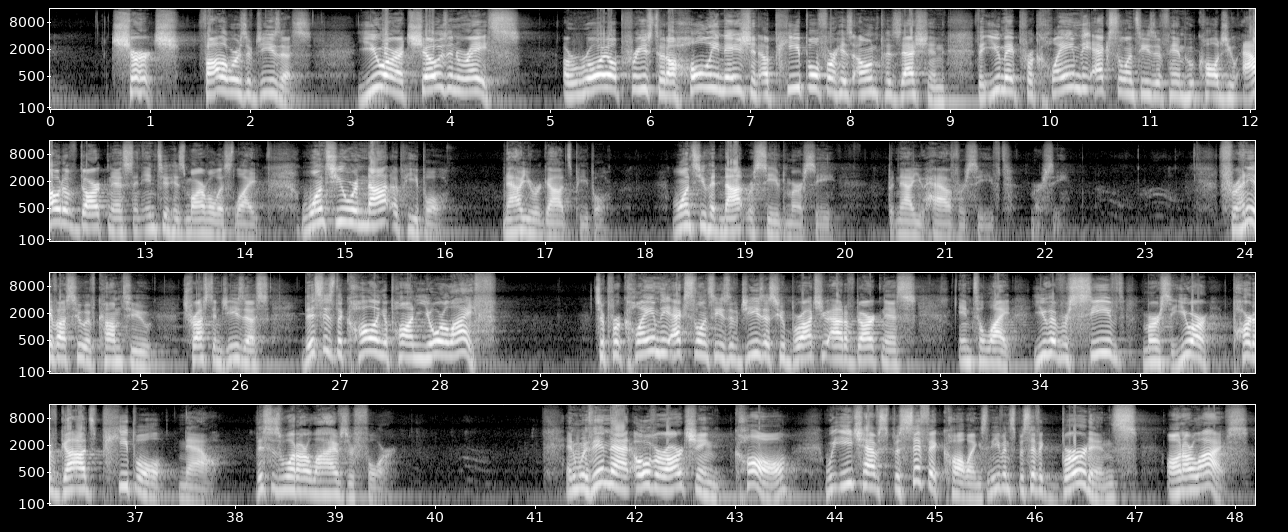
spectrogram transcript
church, followers of Jesus, you are a chosen race, a royal priesthood, a holy nation, a people for his own possession, that you may proclaim the excellencies of him who called you out of darkness and into his marvelous light. Once you were not a people, Now you are God's people. Once you had not received mercy, but now you have received mercy. For any of us who have come to trust in Jesus, this is the calling upon your life to proclaim the excellencies of Jesus who brought you out of darkness into light. You have received mercy. You are part of God's people now. This is what our lives are for. And within that overarching call, we each have specific callings and even specific burdens on our lives.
